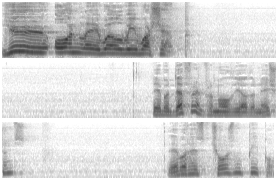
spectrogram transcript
You only will we worship. They were different from all the other nations. They were his chosen people.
